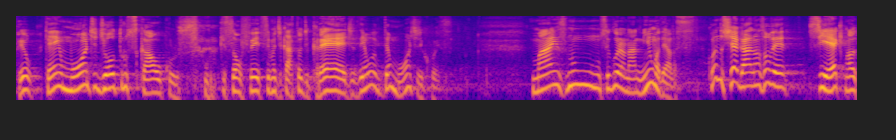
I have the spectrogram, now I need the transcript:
Viu? Tem um monte de outros cálculos que são feitos em cima de cartão de crédito, tem, tem um monte de coisa. Mas não, não segura nada, nenhuma delas. Quando chegar, nós vamos ver. Se é que nós.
